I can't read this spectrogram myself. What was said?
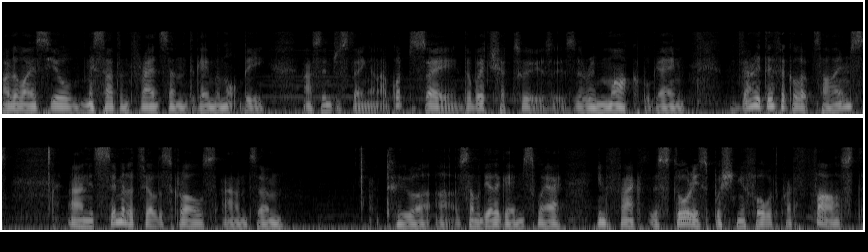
Otherwise, you'll miss out on threads and the game will not be as interesting. And I've got to say, The Witcher 2 is, is a remarkable game. Very difficult at times, and it's similar to Elder Scrolls and um, to uh, uh, some of the other games where in fact the story is pushing you forward quite fast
